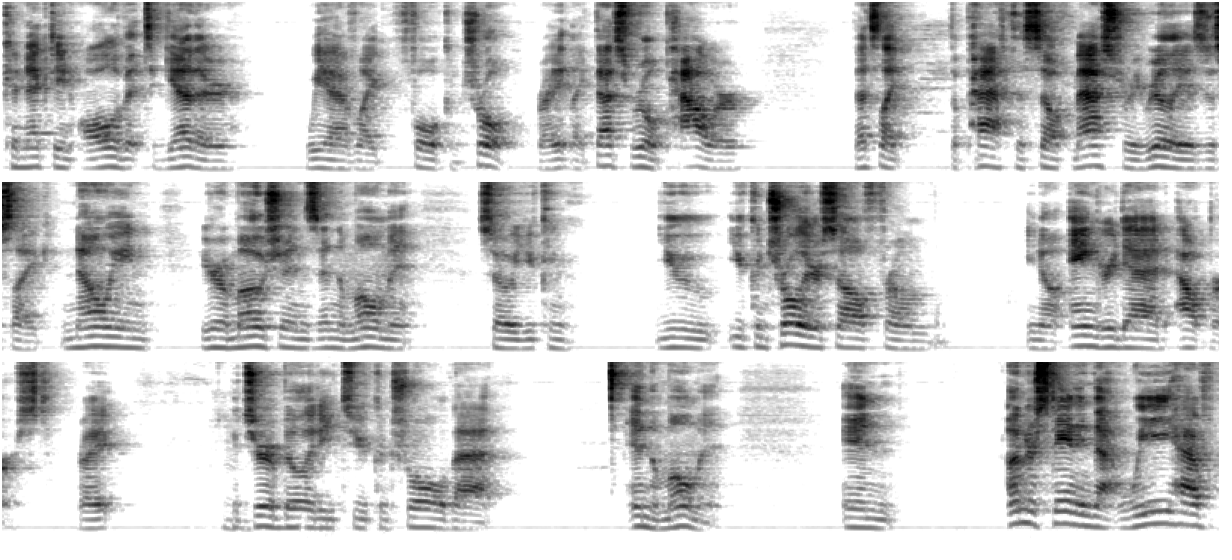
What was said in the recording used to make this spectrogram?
Connecting all of it together, we have like full control, right? Like that's real power. That's like the path to self mastery, really, is just like knowing your emotions in the moment so you can you you control yourself from you know angry dad outburst right mm-hmm. it's your ability to control that in the moment. And understanding that we have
